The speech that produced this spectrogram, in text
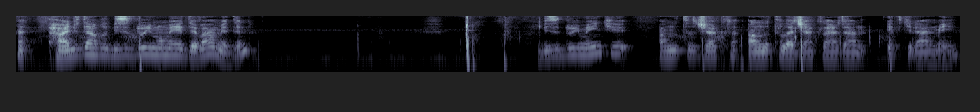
Heh, Halide abla bizi duymamaya devam edin. Bizi duymayın ki anlatılacak, anlatılacaklardan etkilenmeyin.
